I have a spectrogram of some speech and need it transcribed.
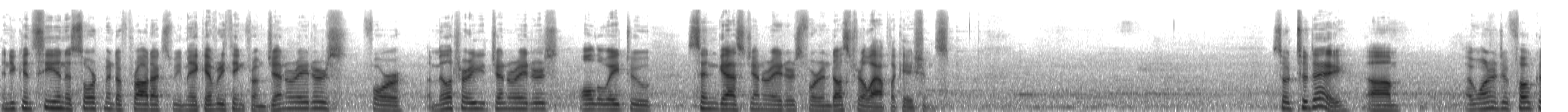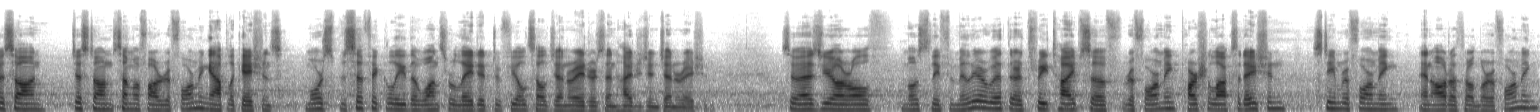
And you can see an assortment of products. We make everything from generators for uh, military generators all the way to syngas generators for industrial applications. So today, um, I wanted to focus on just on some of our reforming applications, more specifically the ones related to fuel cell generators and hydrogen generation. So as you are all mostly familiar with, there are three types of reforming, partial oxidation, steam reforming, and autothermal reforming.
